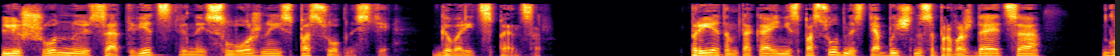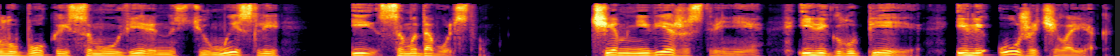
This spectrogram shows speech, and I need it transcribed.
лишенную соответственной сложной способности, говорит Спенсер. При этом такая неспособность обычно сопровождается глубокой самоуверенностью мысли и самодовольством. Чем невежественнее или глупее, или уже человек,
